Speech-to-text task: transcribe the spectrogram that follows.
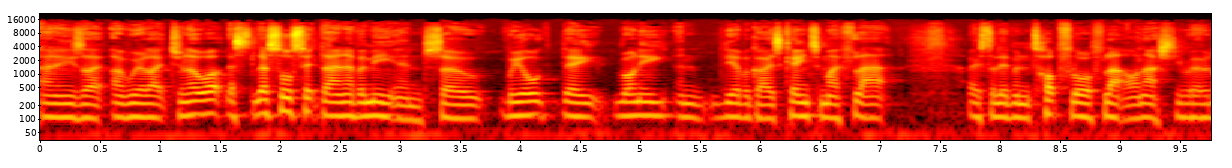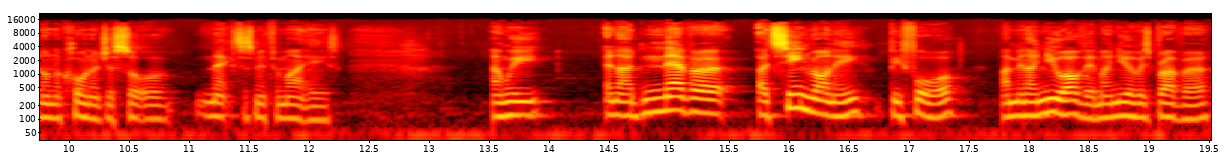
and he's like, and we are like, do you know what? Let's let's all sit down and have a meeting. So we all, they, Roni and the other guys came to my flat. I used to live in a top floor flat on Ashley Road on the corner, just sort of next to Smith and Mighty's. And we, and I'd never, I'd seen Roni before. I mean, I knew of him. I knew of his brother.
